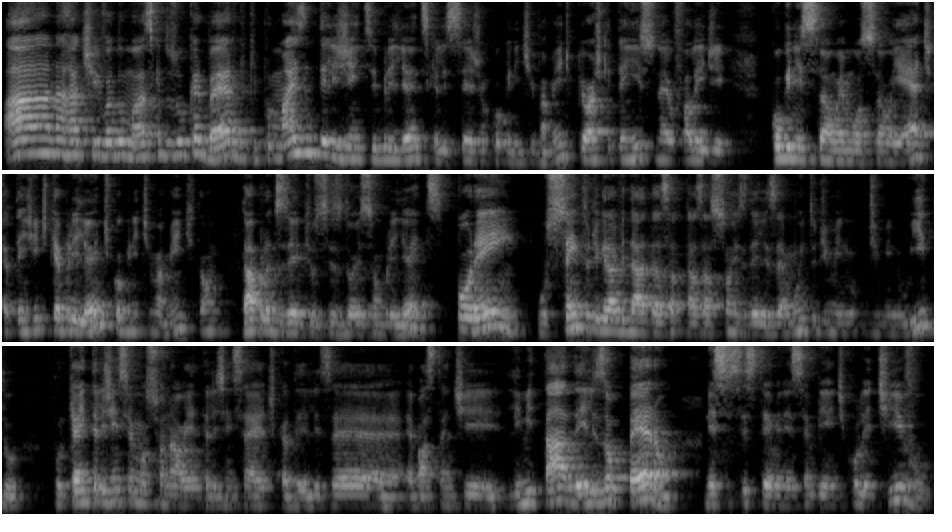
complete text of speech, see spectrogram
à narrativa do Musk e do Zuckerberg, que por mais inteligentes e brilhantes que eles sejam cognitivamente, porque eu acho que tem isso, né? Eu falei de cognição, emoção e ética, tem gente que é brilhante cognitivamente, então dá para dizer que esses dois são brilhantes, porém o centro de gravidade das, das ações deles é muito diminu, diminuído porque a inteligência emocional e a inteligência ética deles é, é bastante limitada. Eles operam nesse sistema, nesse ambiente coletivo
